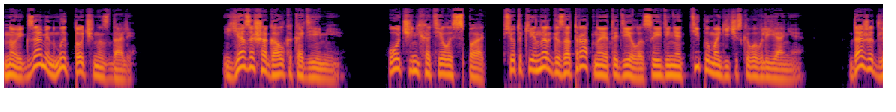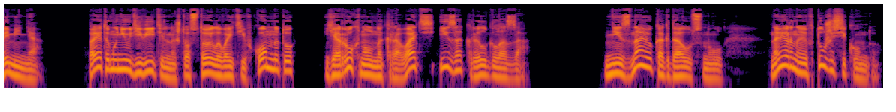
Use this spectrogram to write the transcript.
но экзамен мы точно сдали. Я зашагал к академии. Очень хотелось спать. Все-таки энергозатратно это дело соединять типы магического влияния. Даже для меня. Поэтому неудивительно, что стоило войти в комнату, я рухнул на кровать и закрыл глаза. Не знаю, когда уснул. Наверное, в ту же секунду.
